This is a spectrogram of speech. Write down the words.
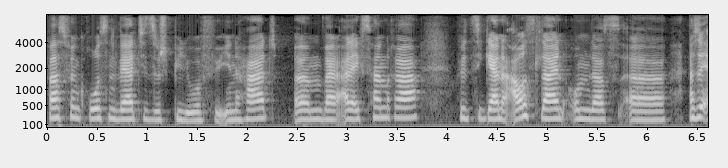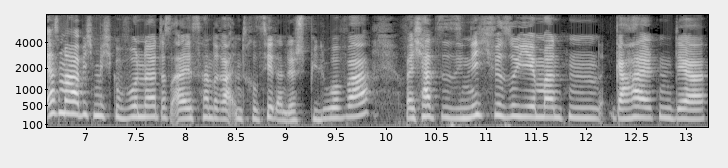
was für einen großen Wert diese Spieluhr für ihn hat. Ähm, weil Alexandra würde sie gerne ausleihen, um das. Äh also erstmal habe ich mich gewundert, dass Alexandra interessiert an der Spieluhr war, weil ich hatte sie nicht für so jemanden gehalten, der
